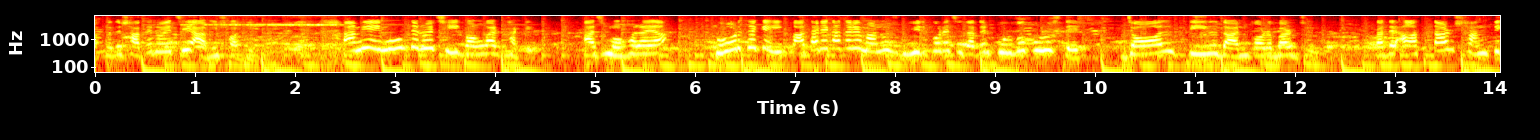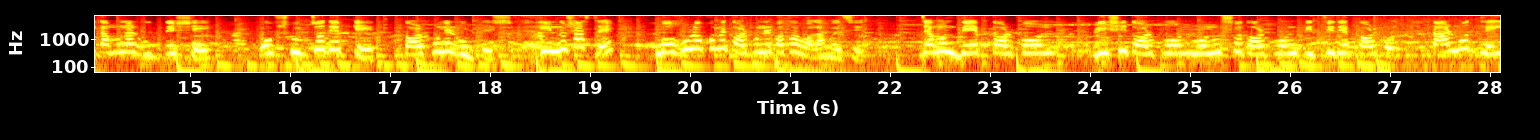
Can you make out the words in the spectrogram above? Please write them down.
আপনাদের সাথে রয়েছি আমি সঠিক আমি এই মুহূর্তে রয়েছি গঙ্গার ঘাটে। আজ মহালয়া ভোর থেকেই কাতারে কাতারে মানুষ ভিড় করেছে তাদের পূর্বপুরুষদের জল, তিল দান করবার জন্য। তাদের আত্মার শান্তি কামনার উদ্দেশ্যে ও সূর্যদেবকে তর্পণের উদ্দেশ্যে। হিন্দু শাস্ত্রে বহু রকমের তর্পণের কথা বলা হয়েছে। যেমন দেব তর্পণ, ঋষি তর্পণ, মনুষ্য তর্পণ, পিতৃদেব তর্পণ। তার মধ্যেই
